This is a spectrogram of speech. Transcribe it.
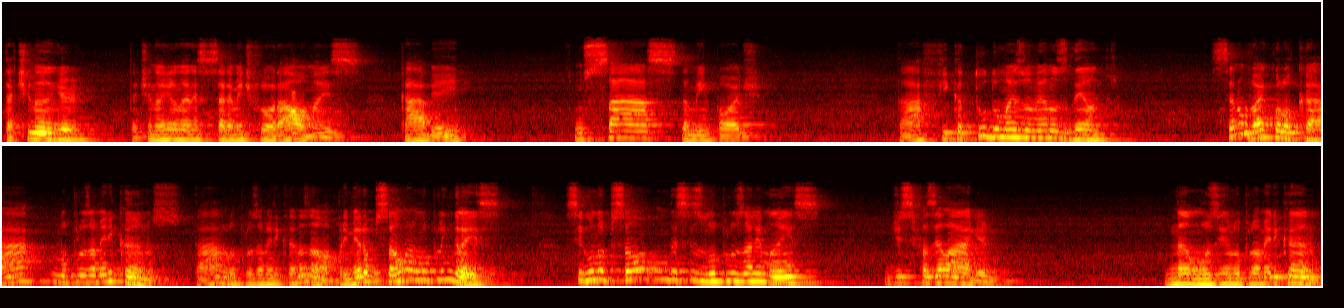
Tetnanger. Tetnanger não é necessariamente floral, mas cabe aí um SAS também pode. Tá? Fica tudo mais ou menos dentro. você não vai colocar lúpulos americanos, tá? Lúpulos americanos não. A primeira opção é um lúpulo inglês. Segunda opção, um desses lúpulos alemães de se fazer lager. Não usem o lúpulo americano.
